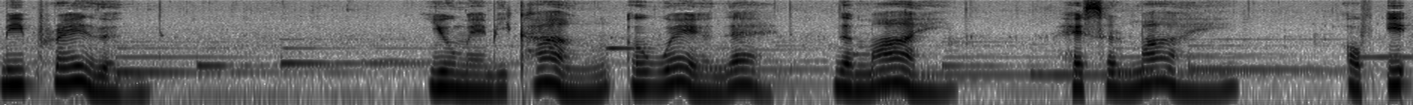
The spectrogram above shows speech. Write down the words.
Be present. You may become aware that the mind has a mind of its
